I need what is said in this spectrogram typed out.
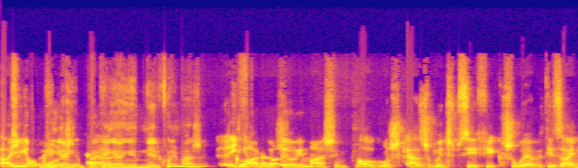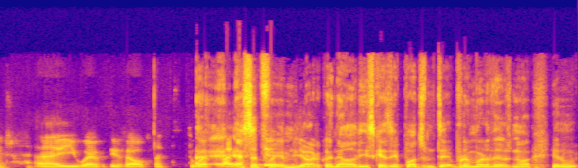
Há Sim, alguns, para, quem ganha, para, quem ganha, dinheiro com imagem. Claro, alguns, a imagem. Alguns casos muito específicos, web design uh, e web development do website. Essa foi a melhor, quando ela disse, quer dizer, podes meter, por amor de Deus, não, eu não,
